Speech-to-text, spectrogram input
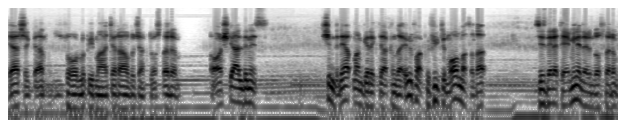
Gerçekten zorlu bir macera olacak dostlarım. Hoş geldiniz. Şimdi ne yapmam gerektiği hakkında en ufak bir fikrim olmasa da Sizlere temin ederim dostlarım.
